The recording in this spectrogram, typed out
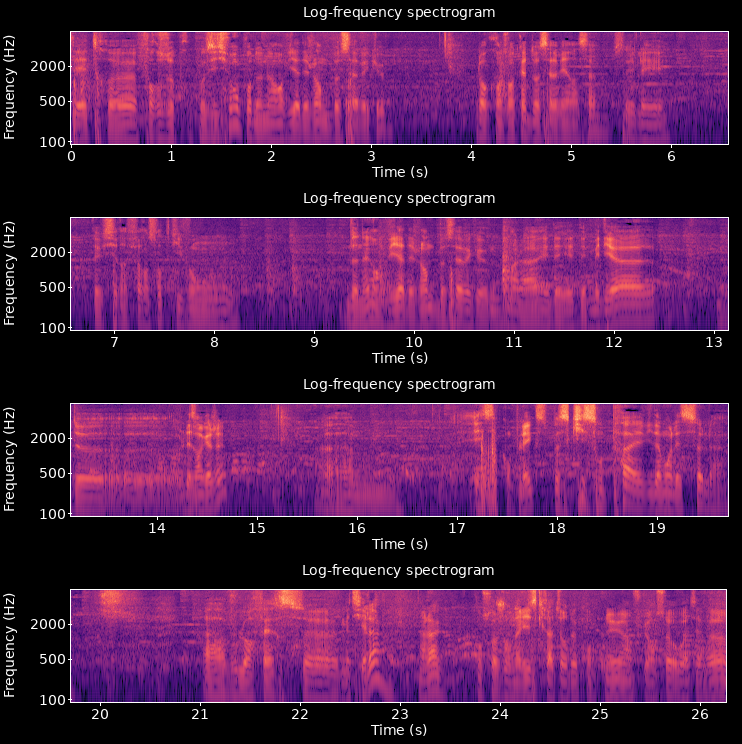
d'être euh, force de proposition pour donner envie à des gens de bosser avec eux. Leur grande enquête doit servir à ça, c'est les réussir à faire en sorte qu'ils vont donner envie à des gens de bosser avec eux, voilà, et des, médias de euh, les engager. Euh, et c'est complexe parce qu'ils sont pas évidemment les seuls à, vouloir faire ce métier-là. Voilà, qu'on soit journaliste, créateur de contenu, influenceur, whatever,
